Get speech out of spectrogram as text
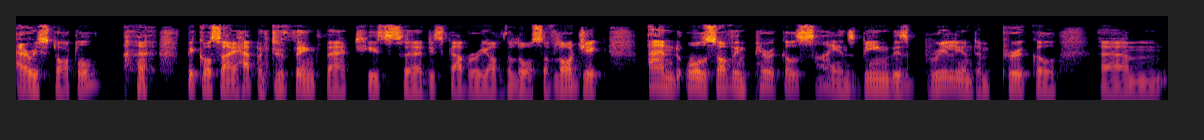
Aristotle because I happen to think that his uh, discovery of the laws of logic and also of empirical science being this brilliant empirical um,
